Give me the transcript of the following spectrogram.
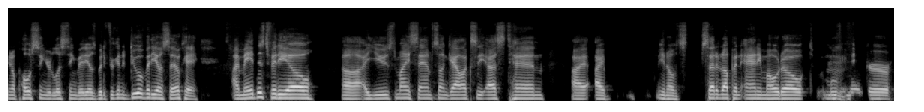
you know posting your listing videos. But if you're going to do a video, say, okay, I made this video. Uh, I used my Samsung Galaxy S10. I I you know set it up in Animoto Movie Maker,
